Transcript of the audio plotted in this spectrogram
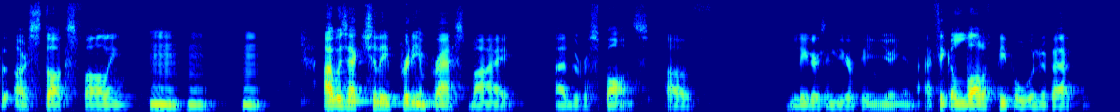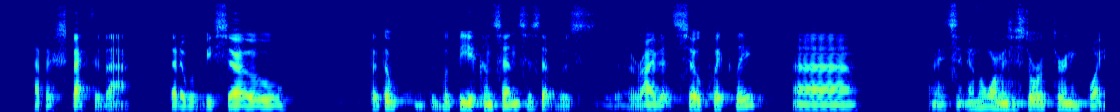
the, our stocks falling? Mm-hmm. Hmm. I was actually pretty impressed by uh, the response of leaders in the European Union. I think a lot of people wouldn't have have expected that that it would be so that there, would be a consensus that was arrived at so quickly. Uh, And it's an enormous historic turning point.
